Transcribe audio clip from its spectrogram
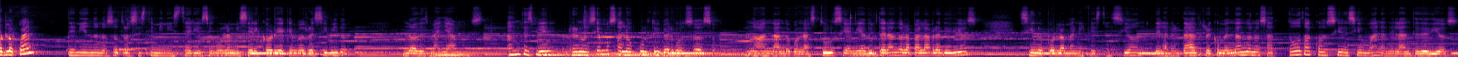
Por lo cual, teniendo nosotros este ministerio según la misericordia que hemos recibido, no desmayamos. Antes bien, renunciamos a lo oculto y vergonzoso, no andando con astucia ni adulterando la palabra de Dios, sino por la manifestación de la verdad, recomendándonos a toda conciencia humana delante de Dios.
